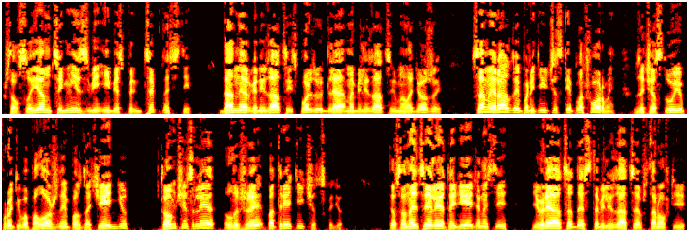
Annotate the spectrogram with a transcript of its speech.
что в своем цинизме и беспринципности данные организации используют для мобилизации молодежи самые разные политические платформы, зачастую противоположные по значению, в том числе лжепатриотическую. Основной целью этой деятельности является дестабилизация обстановки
